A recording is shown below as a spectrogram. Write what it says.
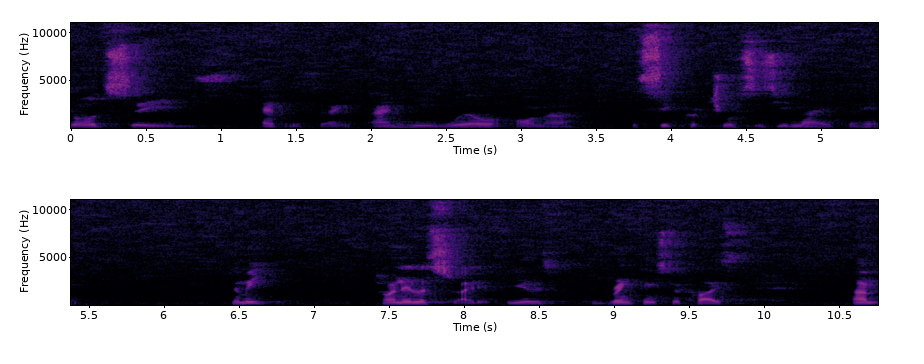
God sees everything, and he will honor the secret choices you made for him. Let me try and illustrate it for you as we bring things to a close. Um,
